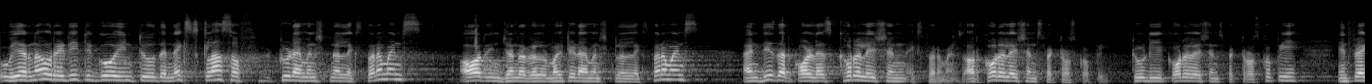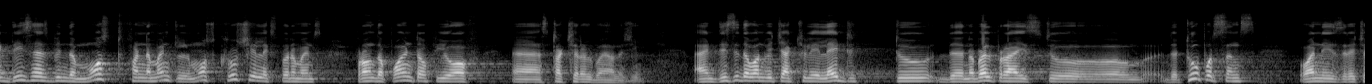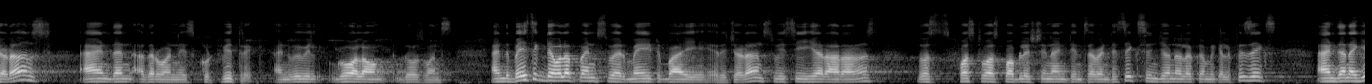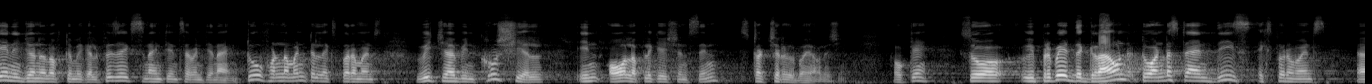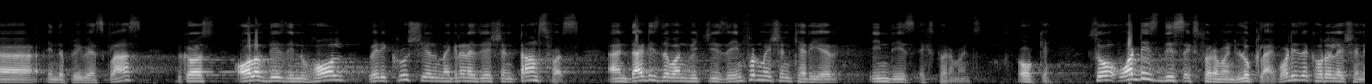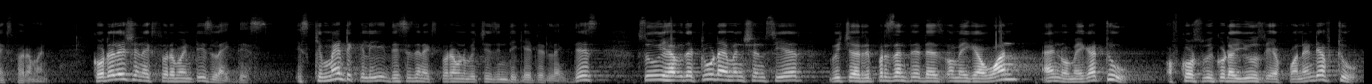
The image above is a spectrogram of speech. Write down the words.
We are now ready to go into the next class of 2 dimensional experiments or in general multidimensional experiments. And these are called as correlation experiments or correlation spectroscopy 2D correlation spectroscopy. In fact this has been the most fundamental most crucial experiments from the point of view of uh, structural biology. And this is the one which actually led to the Nobel prize to um, the two persons. One is Richard Ernst and then other one is Kurt Wüthrich and we will go along those ones. And the basic developments were made by Richard Ernst we see here R. Ernst those first was published in 1976 in Journal of Chemical Physics and then again in Journal of Chemical Physics 1979. Two fundamental experiments which have been crucial in all applications in structural biology. Okay. So, we prepared the ground to understand these experiments uh, in the previous class because all of these involve very crucial magnetization transfers and that is the one which is the information carrier in these experiments. Okay. So, what is this experiment look like? What is the correlation experiment? Correlation experiment is like this. Schematically this is an experiment which is indicated like this. So, we have the 2 dimensions here which are represented as omega 1 and omega 2. Of course, we could have used F1 and F2.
